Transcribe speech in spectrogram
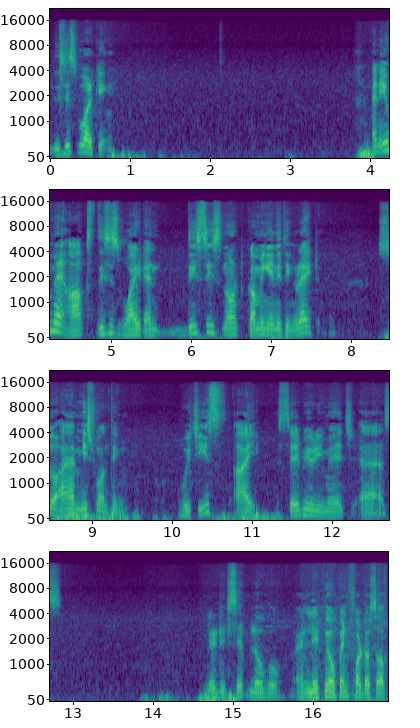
this is working. And you may ask this is white and this is not coming anything right? So i have missed one thing which is i save your image as let it save logo. And let me open photoshop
